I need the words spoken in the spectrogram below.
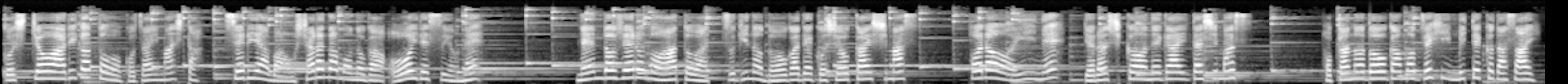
ご視聴ありがとうございました。セリアはおしゃれなものが多いですよね。粘土ジェルのアートは次の動画でご紹介します。フォローいいね、よろしくお願いいたします。他の動画もぜひ見てください。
